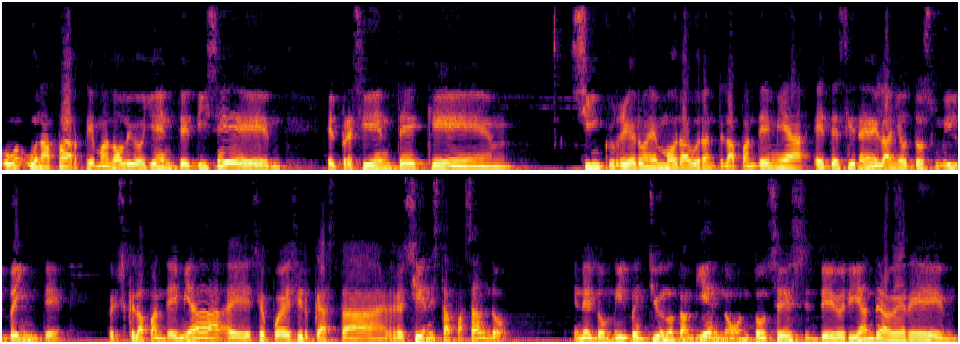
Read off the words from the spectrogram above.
una parte, Manolo y Oyente. Dice eh, el presidente que mm, si incurrieron en mora durante la pandemia, es decir, en el año 2020, pero es que la pandemia eh, se puede decir que hasta recién está pasando. En el 2021 también, ¿no? Entonces deberían de haber eh,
